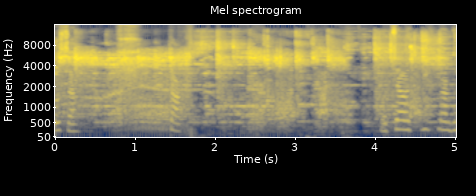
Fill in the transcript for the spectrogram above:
Колеса. Так. Оце ось їх треба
